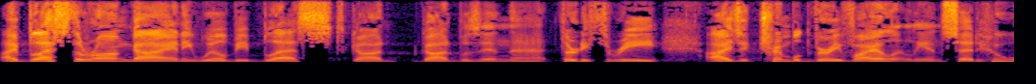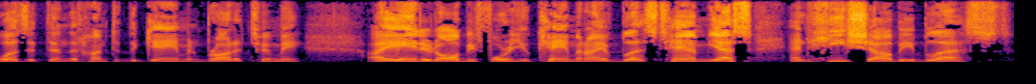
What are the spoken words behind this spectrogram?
I blessed the wrong guy and he will be blessed. God, God was in that. 33, Isaac trembled very violently and said, Who was it then that hunted the game and brought it to me? I ate it all before you came and I have blessed him. Yes, and he shall be blessed.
